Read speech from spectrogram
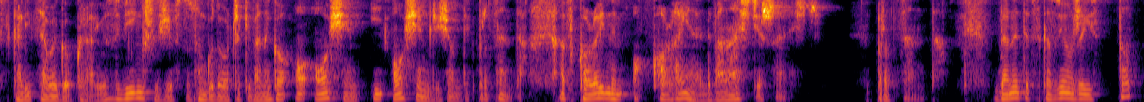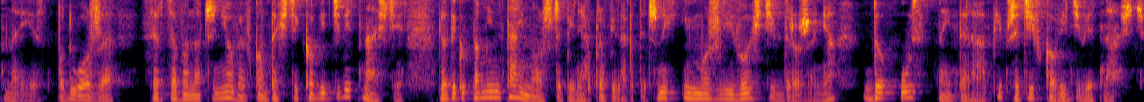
w skali całego kraju zwiększył się w stosunku do oczekiwanego o 8,8%, a w kolejnym o kolejne 12,6%. Dane te wskazują, że istotne jest podłoże sercowo-naczyniowe w kontekście COVID-19, dlatego pamiętajmy o szczepieniach profilaktycznych i możliwości wdrożenia do ustnej terapii przeciw COVID-19.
